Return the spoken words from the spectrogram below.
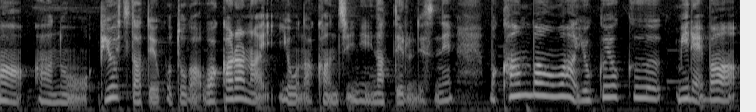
まあ、あの美容室だということがわからないような感じになってるんですね。まあ、看板はよくよく見れば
